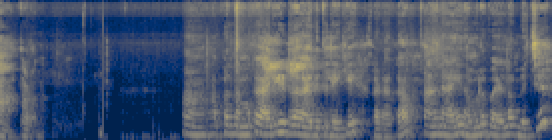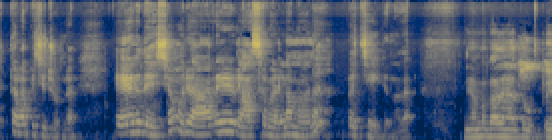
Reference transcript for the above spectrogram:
ആ തുടങ്ങാം. ആ അപ്പം നമുക്ക് അരിയിടുന്ന കാര്യത്തിലേക്ക് കിടക്കാം. അതിനായി നമ്മൾ വെള്ളം വെച്ച് തിളപ്പിച്ചിട്ടുണ്ട്. ഏകദേശം ഒരു ആറേഴ് ഗ്ലാസ് വെള്ളമാണ് വെച്ചേക്കുന്നത്. നമുക്ക് അതിനകത്ത് ഉപ്പ്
